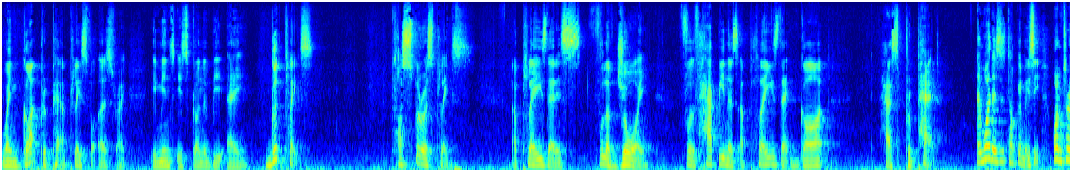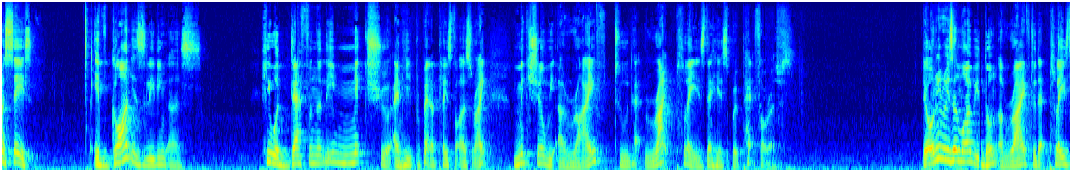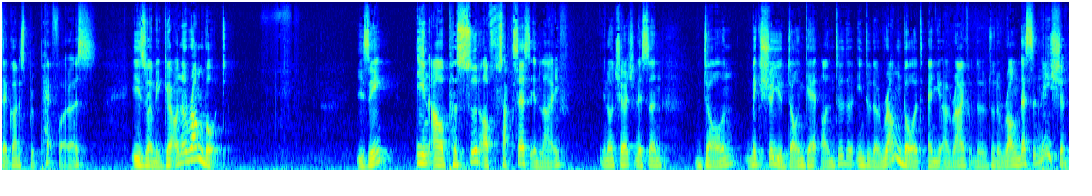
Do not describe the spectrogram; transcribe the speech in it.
when God prepare a place for us, right, it means it's going to be a good place, prosperous place, a place that is full of joy, full of happiness, a place that God has prepared. And what is it talking about? You see, what I'm trying to say is if God is leading us, He will definitely make sure, and He prepared a place for us, right? Make sure we arrive to that right place that He has prepared for us. The only reason why we don't arrive to that place that God has prepared for us is when we get on the wrong boat. You see, in our pursuit of success in life, you know, church, listen, don't make sure you don't get onto the into the wrong boat and you arrive to, to the wrong destination.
